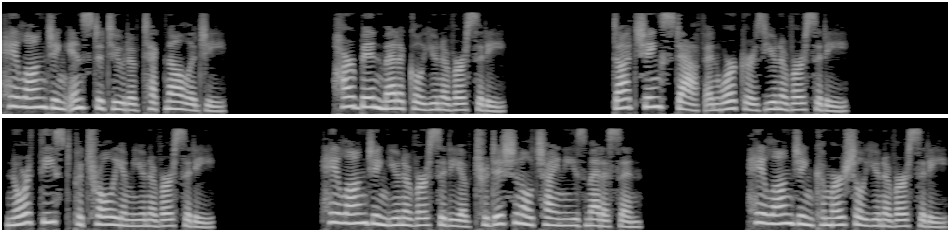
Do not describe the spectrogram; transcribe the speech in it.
Heilongjiang Institute of Technology Harbin Medical University Daqing Staff and Workers University Northeast Petroleum University Heilongjiang University of Traditional Chinese Medicine Heilongjiang Commercial University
